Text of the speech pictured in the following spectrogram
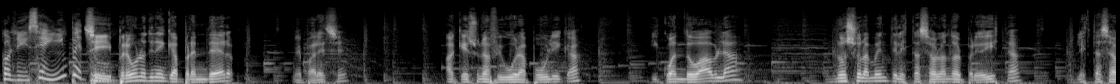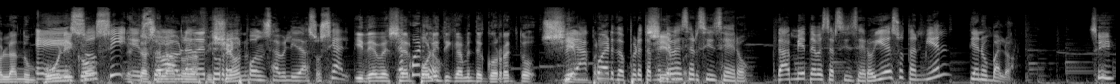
con ese ímpetu. Sí, pero uno tiene que aprender, me parece, a que es una figura pública y cuando habla, no solamente le estás hablando al periodista, le estás hablando a un público, Eso sí, le estás eso hablando habla de tu responsabilidad social. y debe ser políticamente correcto siempre. De acuerdo, pero también debe ser sincero. También debe ser sincero. Y eso también tiene un valor. Sí.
